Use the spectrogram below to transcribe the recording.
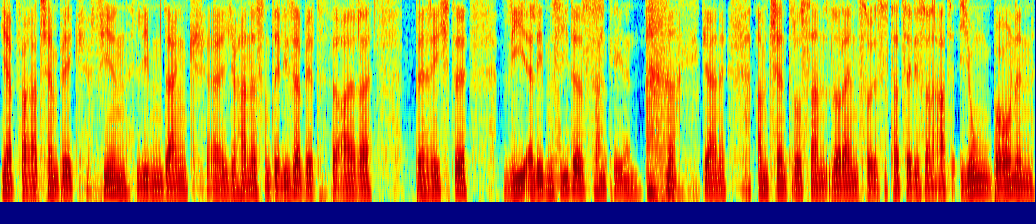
Ja, Pfarrer Cempik, vielen lieben Dank, äh, Johannes und Elisabeth, für eure Berichte. Wie erleben Sie das? Danke Ihnen. Gerne. Am Centro San Lorenzo ist es tatsächlich so eine Art Jungbrunnen,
